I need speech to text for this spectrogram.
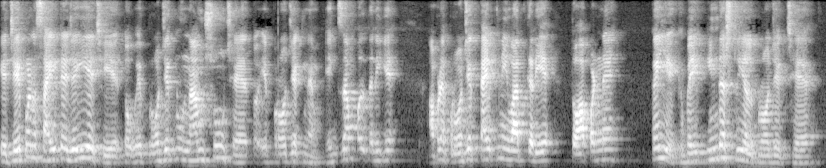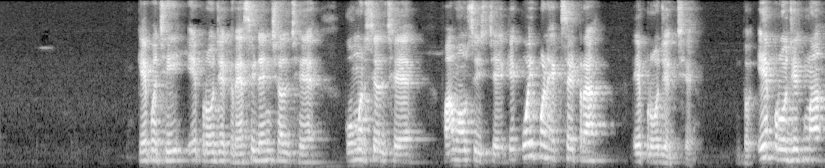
કે જે પણ સાઇટે જઈએ છીએ, તો એ પ્રોજેક્ટનું નામ શું છે? તો એ પ્રોજેક્ટ નેમ એક્ઝામ્પલ તરીકે આપણે પ્રોજેક્ટ ટાઈપની વાત કરીએ, તો આપણને કહીએ કે ભાઈ ઇન્ડસ્ટ્રીયલ પ્રોજેક્ટ છે, કે પછી એ પ્રોજેક્ટ રેસિડેન્શિયલ છે કોમર્શિયલ છે ફાર્મ હાઉસીસ છે, કે કોઈ પણ એક્સેટ્રા એ પ્રોજેક્ટ છે. તો એ પ્રોજેક્ટમાં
